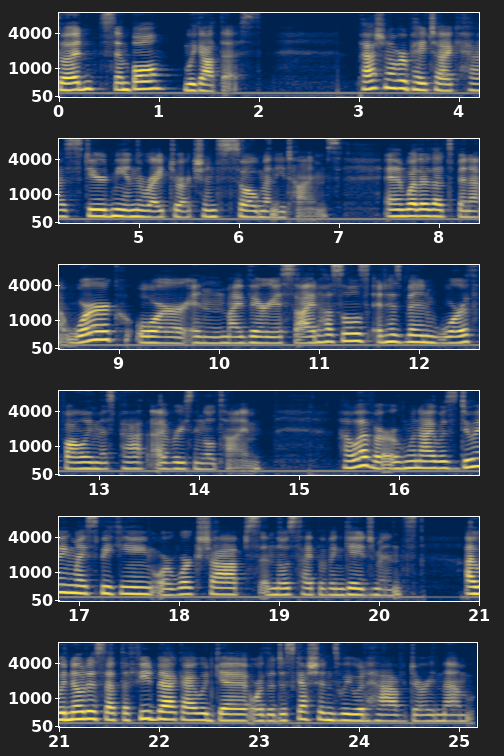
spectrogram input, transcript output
good, simple. We got this. Passion over paycheck has steered me in the right direction so many times. And whether that's been at work or in my various side hustles, it has been worth following this path every single time. However, when I was doing my speaking or workshops and those type of engagements, I would notice that the feedback I would get or the discussions we would have during them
